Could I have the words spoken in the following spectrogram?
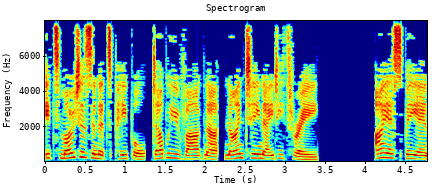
Its Motors and Its People, W. Wagner, 1983. ISBN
